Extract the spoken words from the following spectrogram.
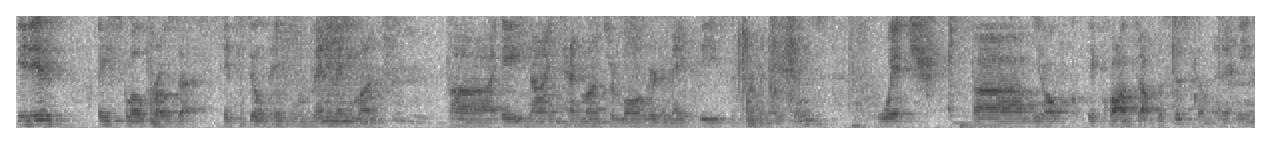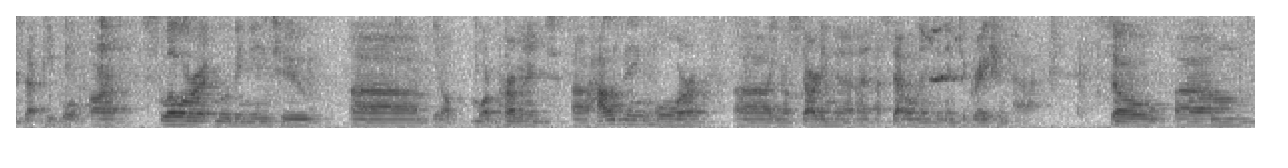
it is a slow process. It's still taking many, many months, uh, eight, nine, ten months or longer to make these determinations which um, you know it clogs up the system, and it means that people are slower at moving into um, you know more permanent uh, housing or uh, you know starting a, a, settlement and integration path. So um,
